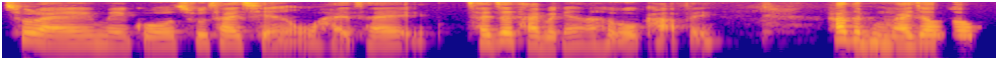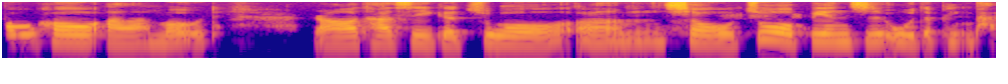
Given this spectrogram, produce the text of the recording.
出来美国出差前，我还在才在台北跟他喝过咖啡。他的品牌叫做 Boho a la Mode。然后它是一个做嗯手做编织物的品牌，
